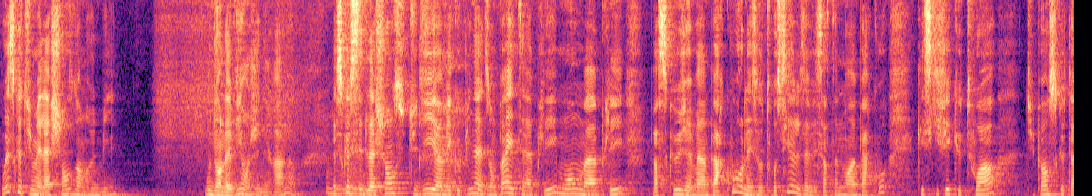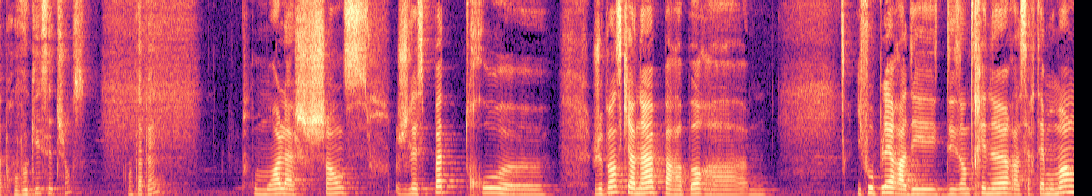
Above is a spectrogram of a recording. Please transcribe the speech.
Où est-ce que tu mets la chance dans le rugby? Ou dans la vie en général? Est-ce que c'est de la chance? Tu dis, mes copines, elles n'ont pas été appelées. Moi, on m'a appelé parce que j'avais un parcours. Les autres aussi, elles avaient certainement un parcours. Qu'est-ce qui fait que toi, tu penses que tu as provoqué cette chance? Qu'on t'appelle? Pour moi, la chance, je laisse pas trop. Euh, je pense qu'il y en a par rapport à. Il faut plaire à des, des, entraîneurs à certains moments.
